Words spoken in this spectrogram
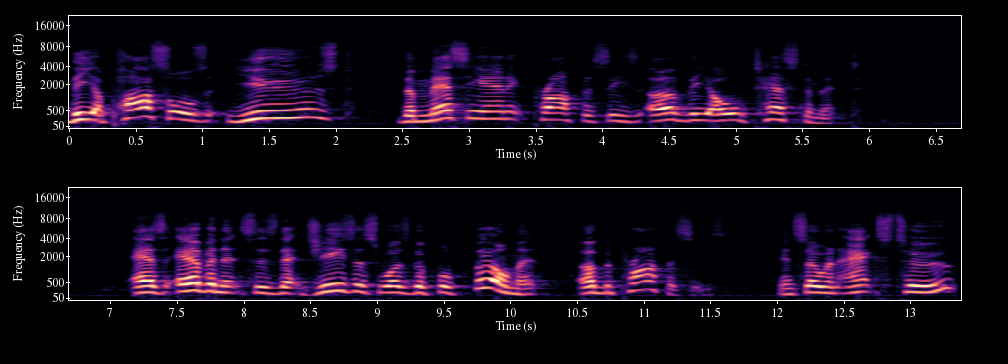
The apostles used the messianic prophecies of the Old Testament as evidences that Jesus was the fulfillment of the prophecies. And so in Acts 2,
